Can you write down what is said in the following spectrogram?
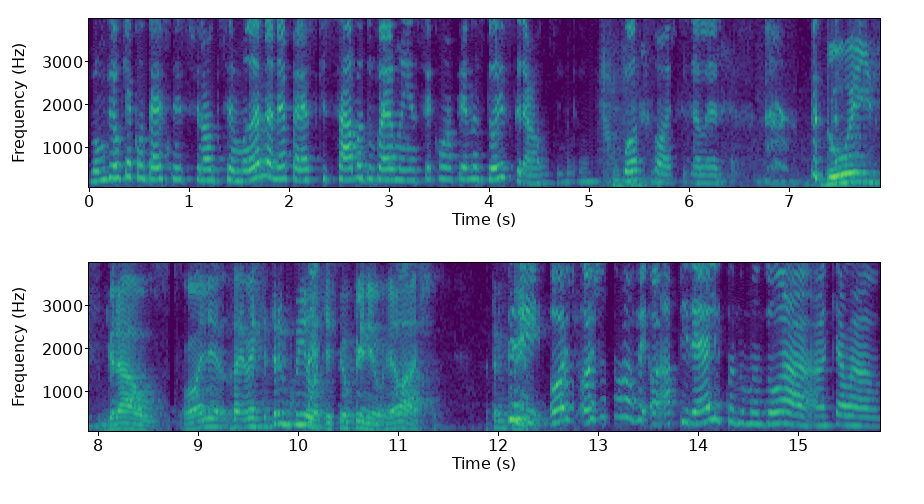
Vamos ver o que acontece nesse final de semana, né? Parece que sábado vai amanhecer com apenas 2 graus. Então, boa sorte, galera. 2 graus. Olha, vai, vai ser tranquilo aquecer o pneu, relaxa. É Sim, hoje, hoje eu tava vendo, a Pirelli, quando mandou a, aquela,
